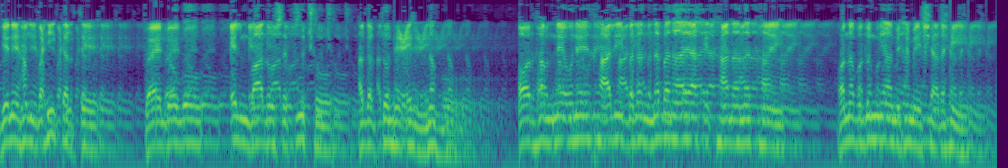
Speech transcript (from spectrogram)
جنہیں ہم وہی کرتے۔ تو اے لوگوں علم والوں سے پوچھو اگر تمہیں علم نہ ہو۔ اور ہم نے انہیں خالی بدن نہ بنایا کہ کھانا نہ کھائیں اور نہ وہ دنیا میں ہمیشہ رہیں۔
